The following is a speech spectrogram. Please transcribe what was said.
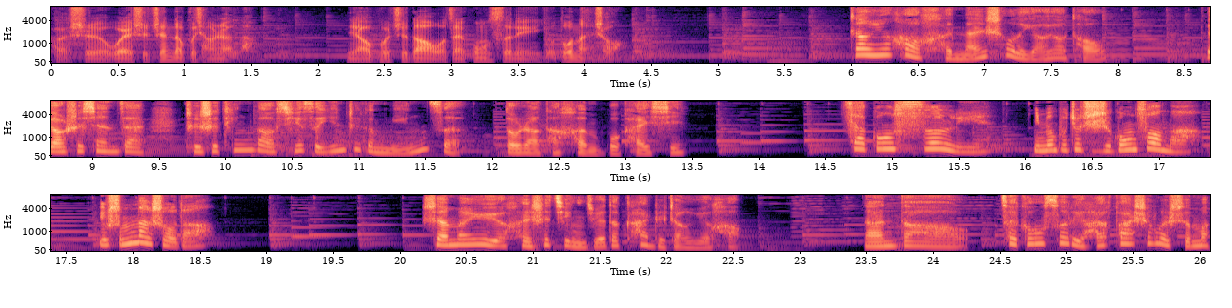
可是我也是真的不想忍了。你要不知道我在公司里有多难受。张云浩很难受的摇摇头，表示现在只是听到席子音这个名字都让他很不开心。在公司里，你们不就只是工作吗？有什么难受的？沈曼玉很是警觉的看着张云浩，难道在公司里还发生了什么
